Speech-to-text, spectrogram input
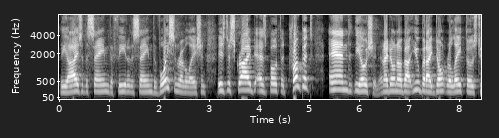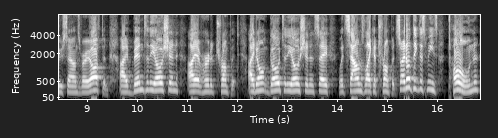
The eyes are the same, the feet are the same. The voice in Revelation is described as both a trumpet and the ocean. And I don't know about you, but I don't relate those two sounds very often. I've been to the ocean, I have heard a trumpet. I don't go to the ocean and say, well, it sounds like a trumpet. So I don't think this means tone.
